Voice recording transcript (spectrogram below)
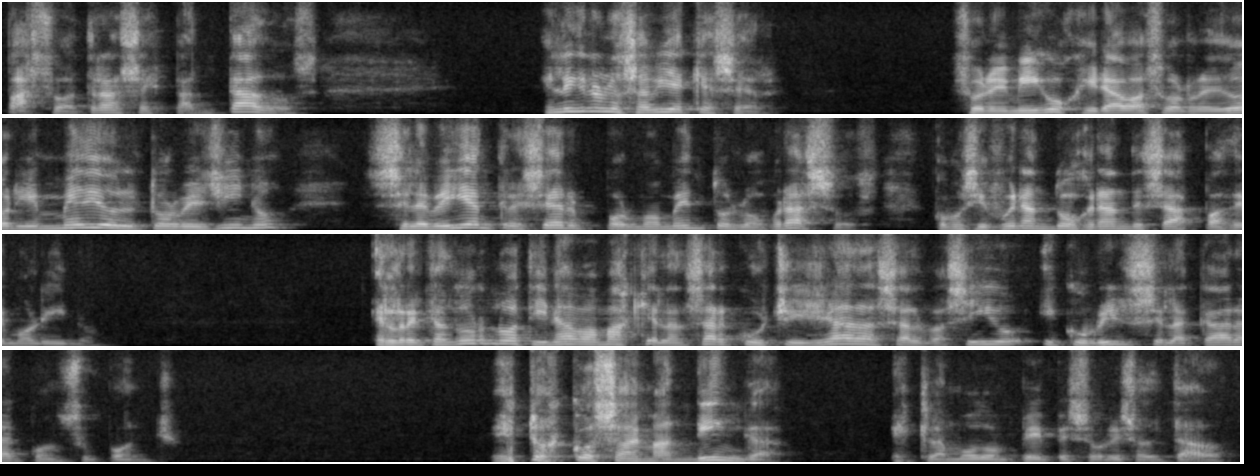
paso atrás espantados. El negro no sabía qué hacer. Su enemigo giraba a su alrededor y en medio del torbellino se le veían crecer por momentos los brazos, como si fueran dos grandes aspas de molino. El retador no atinaba más que a lanzar cuchilladas al vacío y cubrirse la cara con su poncho. Esto es cosa de mandinga, exclamó don Pepe sobresaltado.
